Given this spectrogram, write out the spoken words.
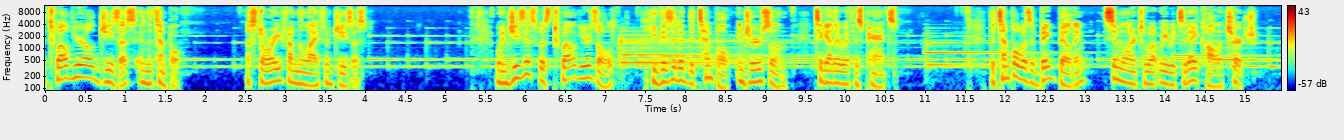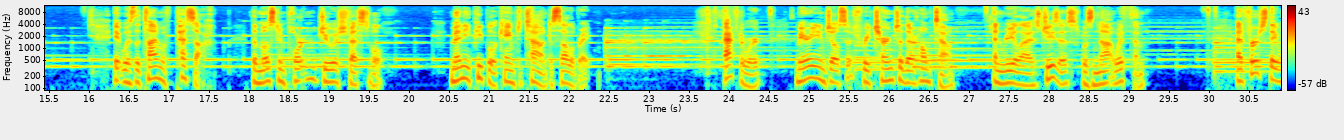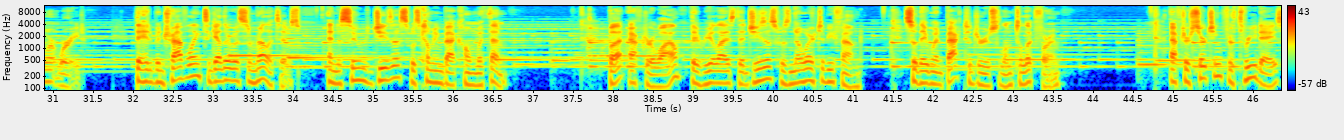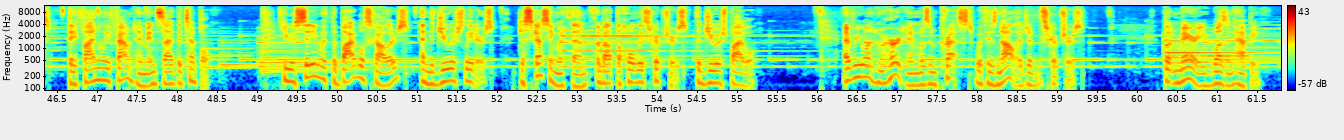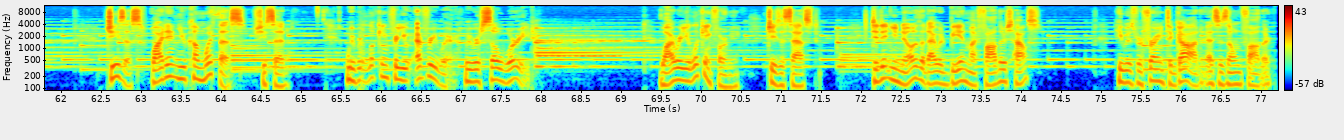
The 12 year old Jesus in the Temple. A story from the life of Jesus. When Jesus was 12 years old, he visited the temple in Jerusalem together with his parents. The temple was a big building, similar to what we would today call a church. It was the time of Pesach, the most important Jewish festival. Many people came to town to celebrate. Afterward, Mary and Joseph returned to their hometown and realized Jesus was not with them. At first, they weren't worried. They had been traveling together with some relatives and assumed Jesus was coming back home with them. But after a while, they realized that Jesus was nowhere to be found, so they went back to Jerusalem to look for him. After searching for three days, they finally found him inside the temple. He was sitting with the Bible scholars and the Jewish leaders, discussing with them about the Holy Scriptures, the Jewish Bible. Everyone who heard him was impressed with his knowledge of the Scriptures. But Mary wasn't happy. Jesus, why didn't you come with us? she said. We were looking for you everywhere. We were so worried. Why were you looking for me? Jesus asked. Didn't you know that I would be in my Father's house? He was referring to God as his own Father.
